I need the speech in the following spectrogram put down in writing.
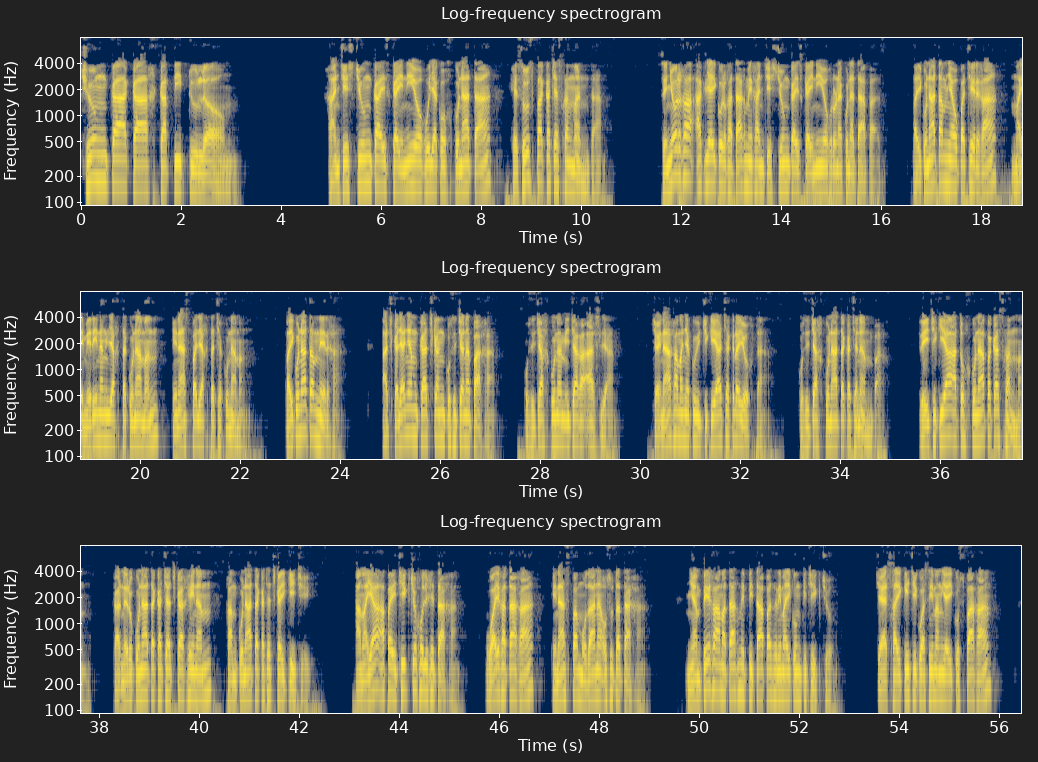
Chunka kah capítulo. Hanchis chunka iskainio huyakuhkunata Jesús pa kachasqanmanta. Señorga aklaykurqataqmi hanchis chunka iskainio runakunatapas. Paykunatam ñawpachirqa maymirinan llaqtakunaman hinaspa llaqtachakunaman. Paykunatam nirqa. Achkallañam kachkan kusichanapaqqa. Kusichaqkunam ichaqa aslla. Chaynaqa mañakuychikiya chakrayuqta. Kusichaqkunata kachananpaq. Richikiya atuqkunapa kasqanman. Karnerukunata kachachka hinam qamkunata kachachkaykichik. Amaya apaychikchu qullqitaqa. Wayqataqa hinaspa mudana usutataqa. Ñampiqa amataqmi pitapas rimaykunkichikchu. Chayasqaykichik wasiman yaykuspaqa,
